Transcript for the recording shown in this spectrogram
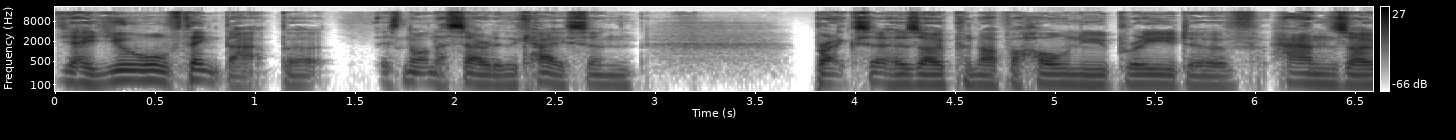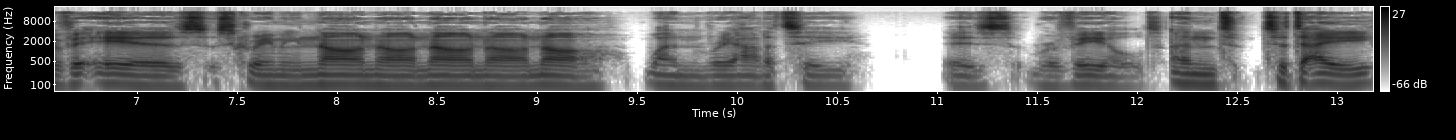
yeah, you all think that, but it's not necessarily the case. And Brexit has opened up a whole new breed of hands over ears screaming, no, no, no, no, no, when reality is revealed. And today,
